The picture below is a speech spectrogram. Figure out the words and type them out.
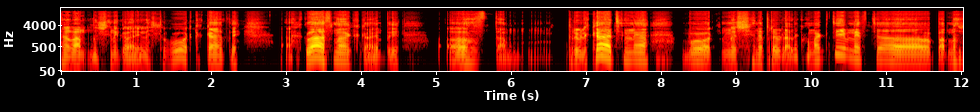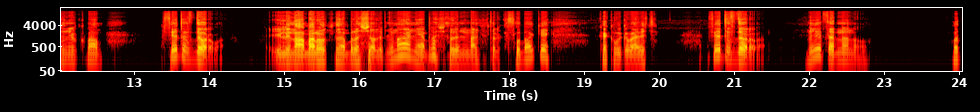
вам мужчины говорили, что вот, какая ты э, классная, какая ты э, там привлекательная, вот, мужчины проявляли к вам активность э, по отношению к вам, все это здорово. Или наоборот, не обращали внимания, обращали внимание только слабаки, как вы говорите. Все это здорово. Но есть одно но. Вот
